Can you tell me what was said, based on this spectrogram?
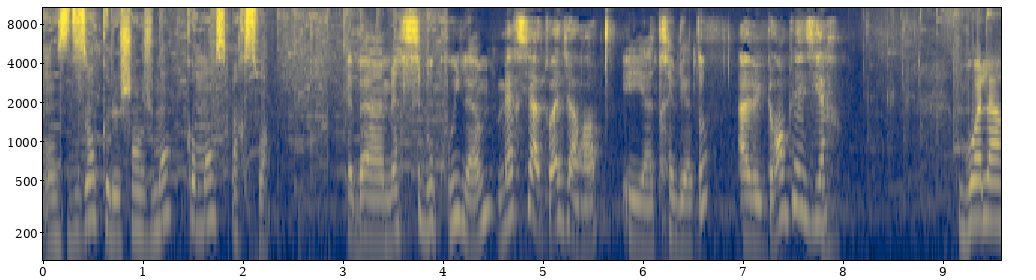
en se disant que le changement commence par soi. Eh ben, merci beaucoup, Ilham. Merci à toi, Diara. Et à très bientôt. Avec grand plaisir. Voilà,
